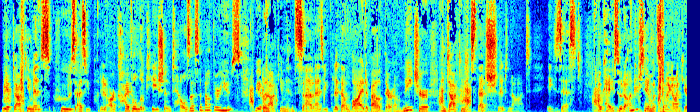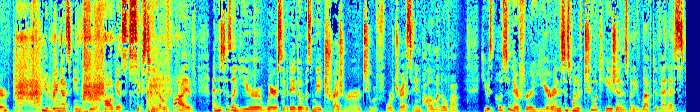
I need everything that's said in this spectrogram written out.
We have documents whose, as you put it, archival location tells us about their use. We have right. documents, um, as you put it, that lied about their own nature, and documents that should not exist. Okay, so to understand what's going on here, you bring us into August 1605, and this is a year where Sagredo was made treasurer to a fortress in Palmanova. He was posted there for a year, and this is one of two occasions when he left Venice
